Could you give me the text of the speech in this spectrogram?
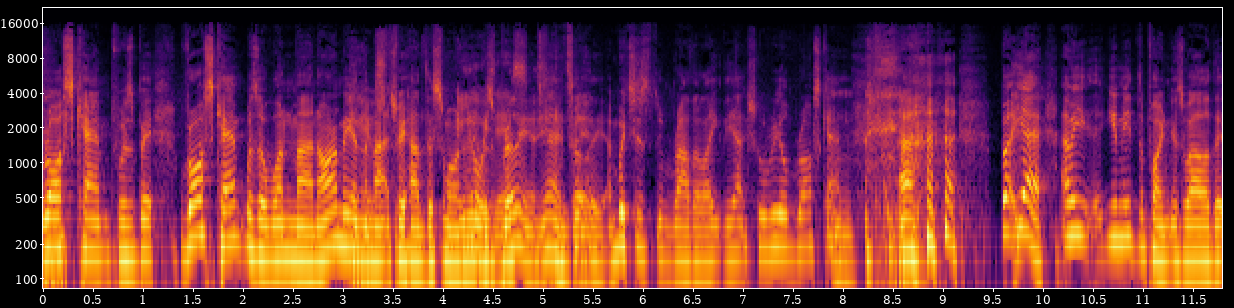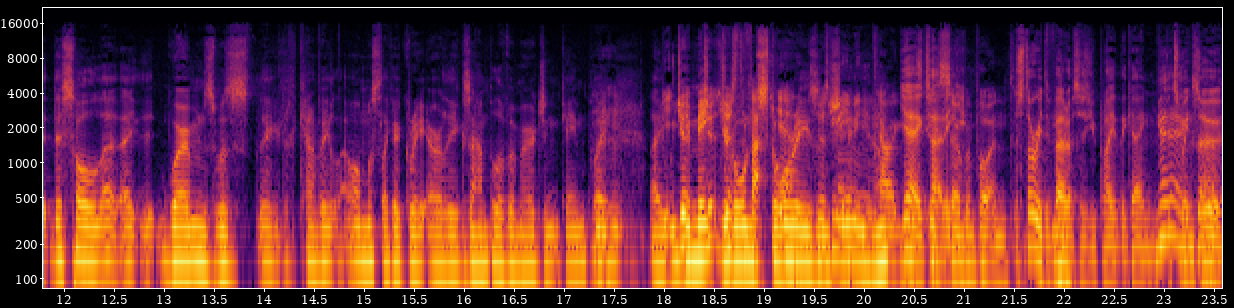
Ross Kemp was ba- Ross Kemp was a one man army in the was- match we had this morning. He It was is. brilliant. Yeah, totally. And which is rather like the actual real Ross Kemp. Mm. Uh, but yeah, I mean, you made the point as well that this whole uh, uh, Worms was like, kind of a, almost like a great early example of emergent gameplay. Mhm. Like Ju- you make just your the own fact- yeah, stories and just shit. You know? characters Yeah, exactly. so You- important. The story develops as you play the game Yeah, between exactly. two of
